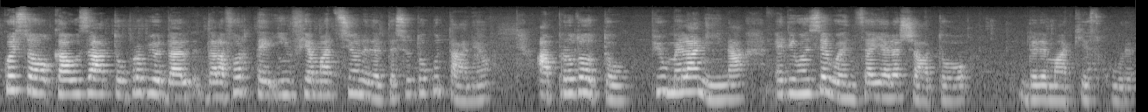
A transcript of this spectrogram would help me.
Questo causato proprio dal, dalla forte infiammazione del tessuto cutaneo ha prodotto più melanina e di conseguenza gli ha lasciato delle macchie scure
